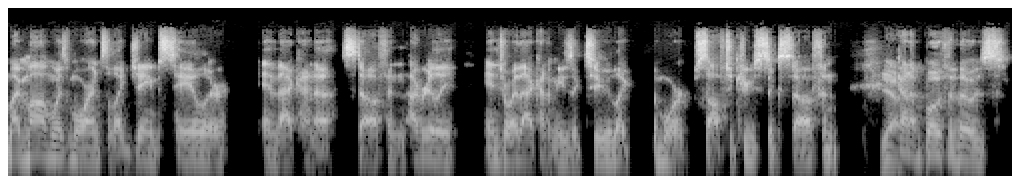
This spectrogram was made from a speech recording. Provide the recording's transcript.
my mom was more into like James Taylor and that kind of stuff. And I really enjoy that kind of music too, like the more soft acoustic stuff. And Yeah. kind of both of those,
